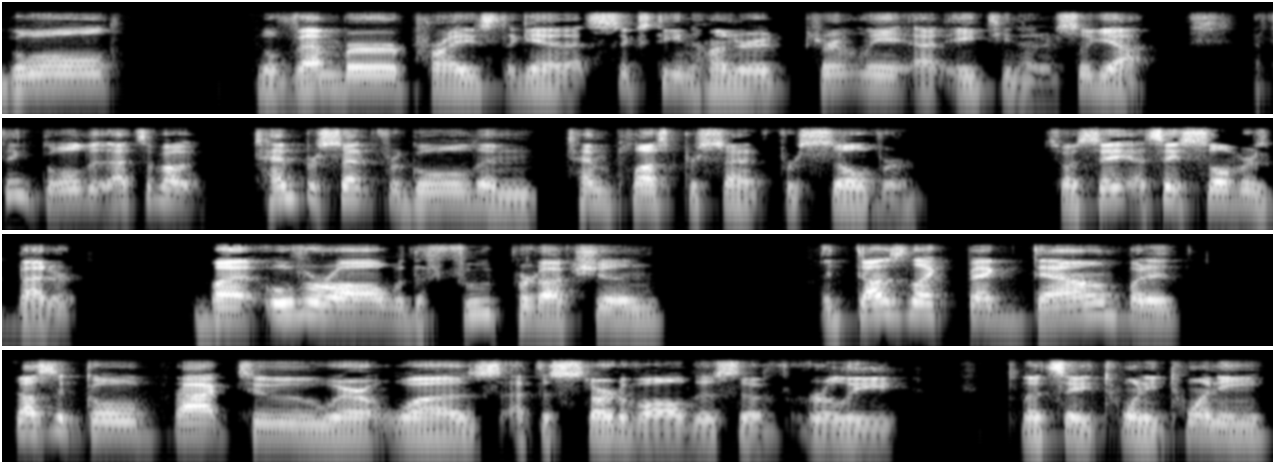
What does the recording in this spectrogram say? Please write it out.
Gold, November priced again at 1600, currently at 1800. So yeah, I think gold, that's about 10% for gold and 10 plus percent for silver. So I say I say silver is better. But overall, with the food production, it does like beg down, but it doesn't go back to where it was at the start of all this of early, let's say 2020,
